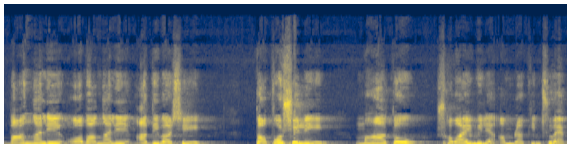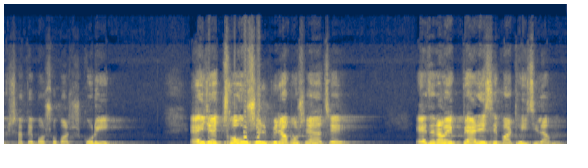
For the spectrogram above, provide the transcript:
বাঙালি, অবাঙালি, আদিবাসী, তপশিলি, মাহাতো, সবাই মিলে আমরা কিন্তু একসাথে বসবাস করি। এই যে ছৌ শিল্পীরা বসে আছে, এদের আমি প্যারিসে পাঠিয়েছিলাম।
